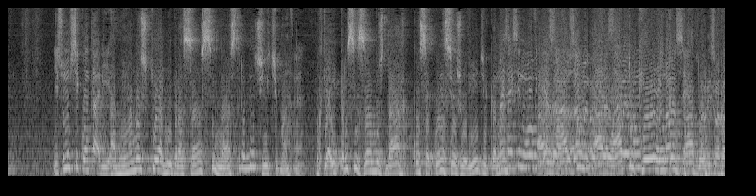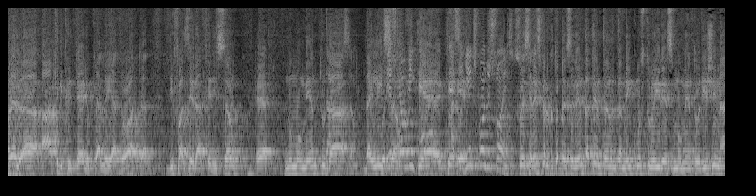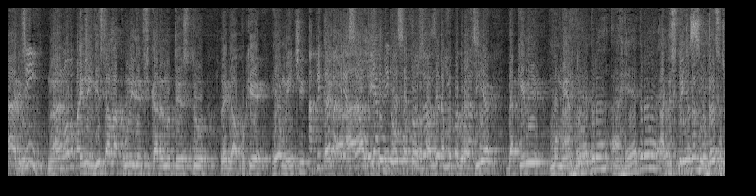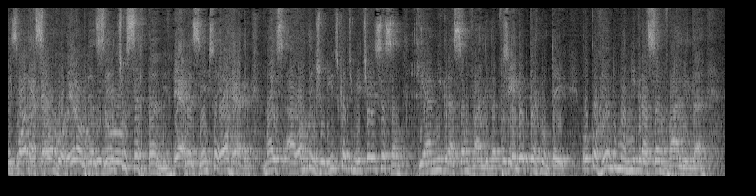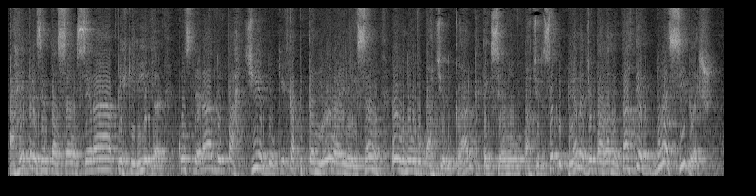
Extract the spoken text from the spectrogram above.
isso não se contaria. A menos que a migração se mostre legítima. É. Porque aí precisamos dar consequência jurídica. Mas né? aí se não houve criação, ao fusão ou incorporação, ao ato não, que é encampado. Maurício Macorelli, há aquele critério que a lei adota de fazer a aferição é, no momento da, da, eleição. da eleição. Por isso que eu vinculo que é, que as é, seguintes condições. Sua Excelência, pelo que eu estou percebendo, está tentando também construir esse momento originário. Sim, não é? um novo partido. Tendo em vista a lacuna identificada no texto legal, porque realmente Aplicando a, é, criação, a, a lei tentou foto, fazer a fotografia daquele momento. A regra, a regra a despeito das mudanças que podem até ocorrer ao longo presente do... o certame. É. Presente é a regra. Mas a ordem jurídica admite a exceção, que é a migração válida. Foi Sim. quando eu perguntei, ocorrendo uma migração válida, a representação será perquirida considerado o partido que capitaneou a eleição ou o novo partido? Claro que tem que ser o novo partido, sob pena de o um parlamentar ter duas siglas.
